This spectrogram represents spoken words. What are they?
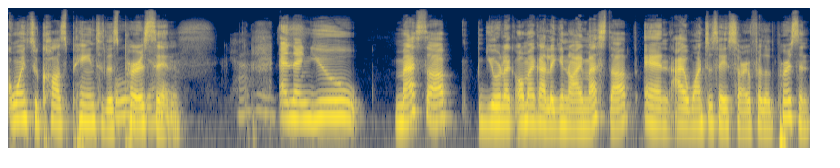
going to cause pain to this person. And then you mess up. You're like, oh my God, like, you know, I messed up and I want to say sorry for the person.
